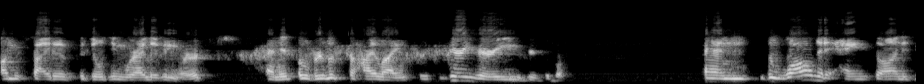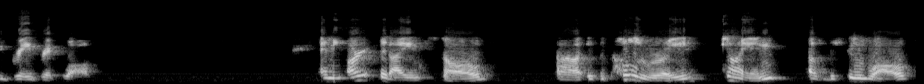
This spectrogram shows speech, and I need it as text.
on the side of the building where I live and work, and it overlooks the High Line, so it's very, very visible. And the wall that it hangs on is a gray brick wall. And the art that I installed uh, is a Polaroid giant of the same wall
